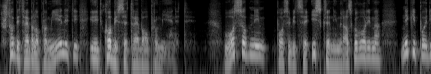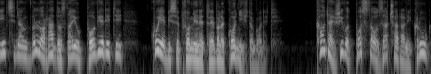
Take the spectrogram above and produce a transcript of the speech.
što bi trebalo promijeniti ili tko bi se trebao promijeniti. U osobnim, posebice iskrenim razgovorima, neki pojedinci nam vrlo rado znaju povjeriti koje bi se promjene trebale kod njih dogoditi kao da je život postao začarani krug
